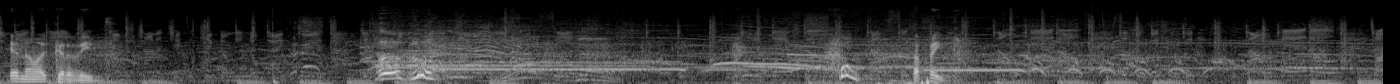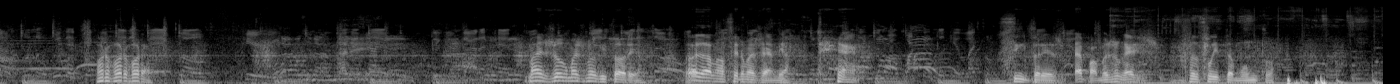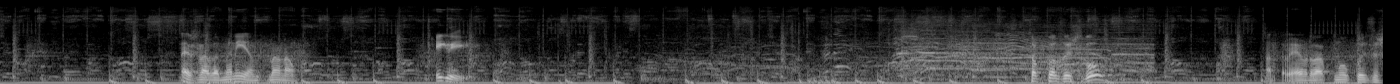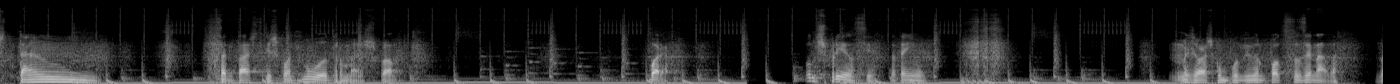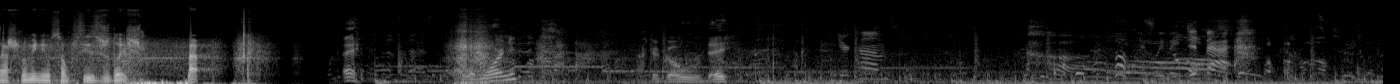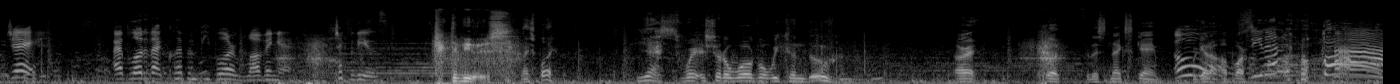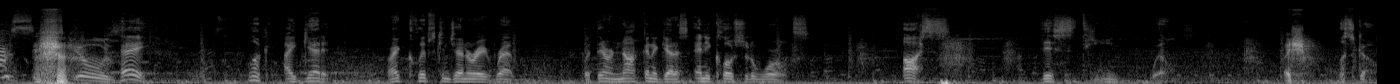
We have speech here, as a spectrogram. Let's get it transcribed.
eu não acredito. Oh, Está feito. Bora, bora, bora. Mais jogo, mais uma vitória. Olha não ser uma gêmea. 5-3. É pá, mas um gajo facilita muito. Não és nada maniante, não, não. Igri. Só por causa deste gol? Ah, também é verdade que não coisas tão fantásticas quanto no outro, mas pronto. Bora. Ponto de experiência, já tenho um. Mas eu acho que um ponto ainda não pode fazer nada. Acho que no mínimo são precisos dois. Ah, Hey, I would warn you. I could go all day. Here comes. Oh, can't believe they did that. Jay, I uploaded that clip and people are loving it. Check the views. Check the views. Nice play. Yes, way to show the world what we can do. All right, look for this next game. Oh, we gotta up our see that? Skills. Hey, look, I get it. All right, clips can generate rep, but they're not gonna get us any closer to worlds. Us, this team will. Pois. Let's go.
